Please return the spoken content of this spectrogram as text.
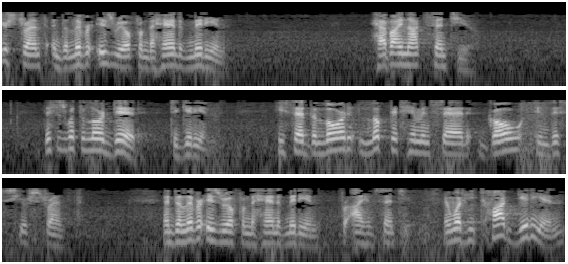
your strength and deliver Israel from the hand of Midian. Have I not sent you? This is what the Lord did to Gideon. He said, The Lord looked at him and said, Go in this your strength and deliver Israel from the hand of Midian, for I have sent you. And what he taught Gideon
